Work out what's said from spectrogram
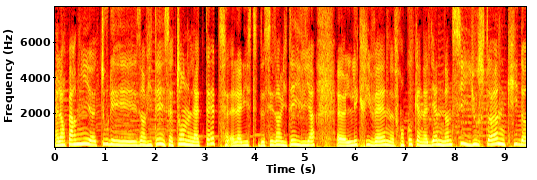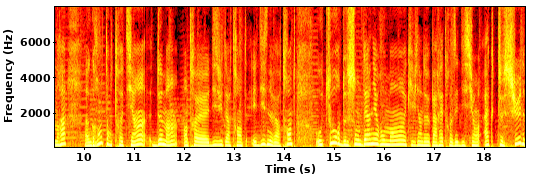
Alors parmi euh, tous les invités, ça tourne la tête, la liste de ces invités, il y a euh, l'écrivaine franco-canadienne Nancy Houston qui donnera un grand entretien demain entre 18h30 et 19h30 autour de son dernier roman qui vient de paraître aux éditions Actes Sud,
